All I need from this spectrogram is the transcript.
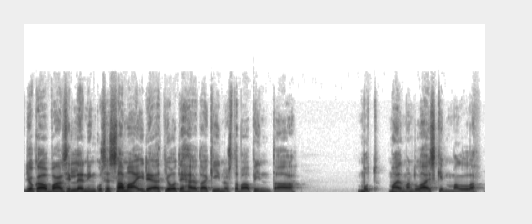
joka on vaan silleen niin kuin se sama idea, että joo, tehdään jotain kiinnostavaa pintaa, mutta maailman laiskimmalla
